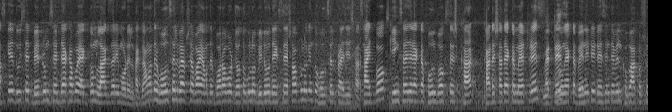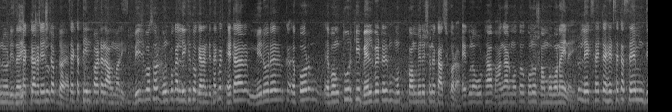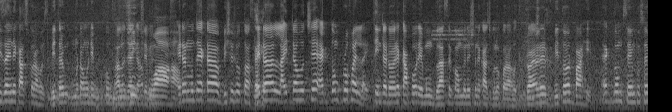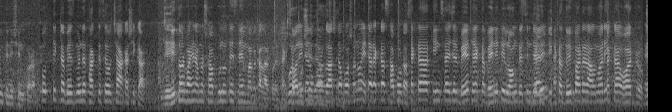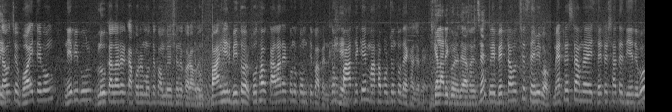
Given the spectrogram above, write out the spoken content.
আজকে দুই set bedroom set দেখাবো একদম লাক্সারি মডেল থাকবে। আমাদের হোলসেল ব্যবসা ভাই আমাদের বরাবর যতগুলো ভিডিও দেখছে সবগুলো কিন্তু হোলসেল প্রাইজে ছাড়। সাইড বক্স কিং সাইজের একটা ফুল বক্সের খাট খাটের সাথে একটা ম্যাট্রেস এবং একটা ভ্যানিটি ড্রেসিং টেবিল খুব আকর্ষণীয় ডিজাইন একটা চেস্ট অফ ডয়ার একটা তিন পার্টের আলমারি। 20 বছর গুণপোকার লিখিত গ্যারান্টি থাকবে। এটার মিররের উপর এবং তুর্কি বেলভেটের কম্বিনেশনে কাজ করা। এগুলো উঠা ভাঙার মতো কোনো সম্ভাবনাই নাই। একটু লেগ সাইডটা হেড সাইডটা সেম ডিজাইনে কাজ করা হয়েছে। ভিতরে মোটামুটি খুব ভালো জায়গা. এটার মধ্যে একটা বিশেষত্ব আছে। এটা লাইটটা হচ্ছে একদম প্রোফাইল লাইট তিনটা ডয়ারে কাপড় এবং গ্লাসের কম্বিনেশনে কাজগুলো করা হচ্ছে। ডয়ারের ভিতর বাহির একদম সেম টু সেম ফিনিশিং করা। প্রত্যেকটা বেসমেন্টে থাকতেছে হচ্ছে আকাশি কাঠ। ভিতর বাহির আমরা সবগুলোতে সেম ভাবে কালার করে থাকি। সলিডের উপর গ্লাসটা বসানো এটার একটা সাপোর্ট আছে। একটা কিং সাইজের বেড একটা ভ্যানিটি লং ড্রেসিং টেবিল একটা দুই পার্টের আলমারি একটা ওয়ার্ড্রোব এটা হচ্ছে হোয়াইট এবং নেভি ব্লু ব্লু কালারের কাপড়ের মধ্যে কম্বিনেশনে করা হয়েছে বাহির ভিতর কোথাও কালারের কোনো কমতি পাবেন একদম হ্যাঁ। পা থেকে মাথা পর্যন্ত দেখা যাবে। গ্যালারি করে দেওয়া হয়েছে। এই বেডটা হচ্ছে সেমি বক্স ম্যাট্রেসটা আমরা এই সেটের সাথে দিয়ে দেবো।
